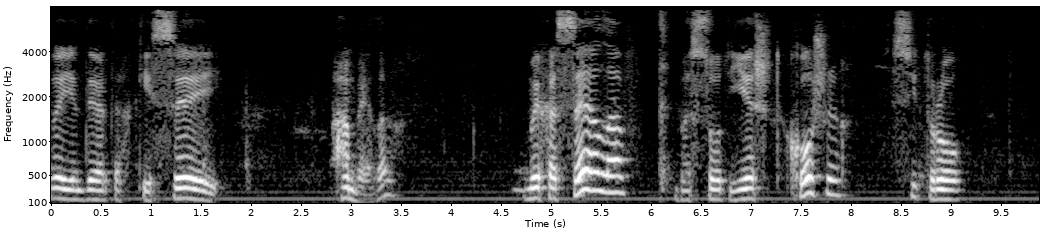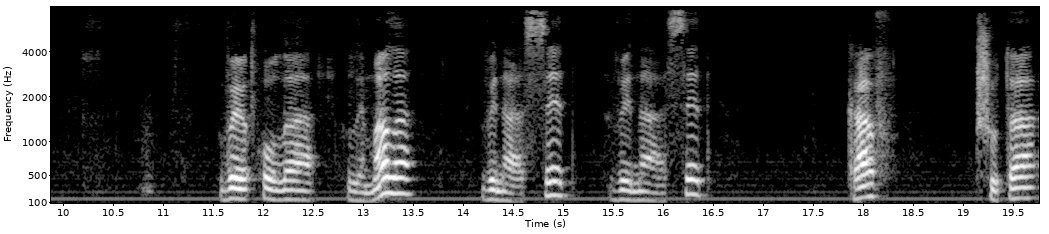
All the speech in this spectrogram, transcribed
32 kisei hamelach, Mechaselav besot yesht choshech sitro, ve ola lemala, venaaset, venaaset, kaf, pshuta,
